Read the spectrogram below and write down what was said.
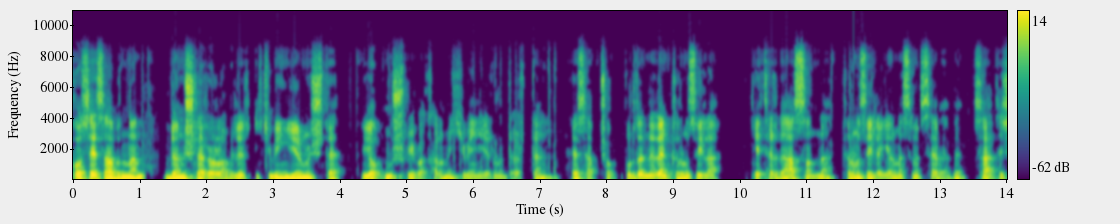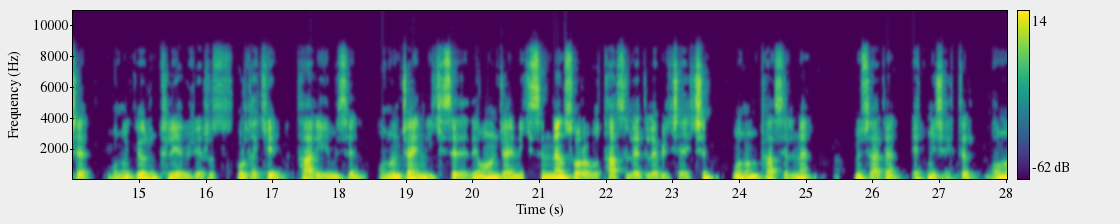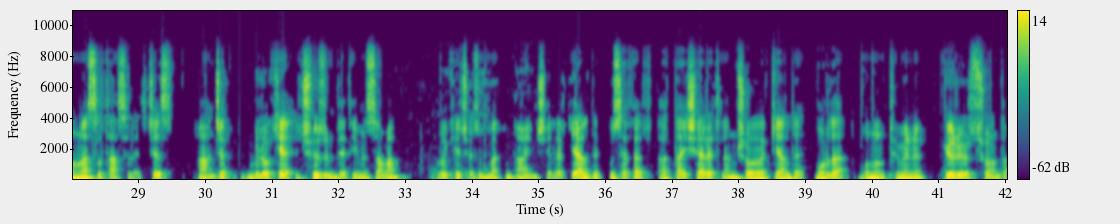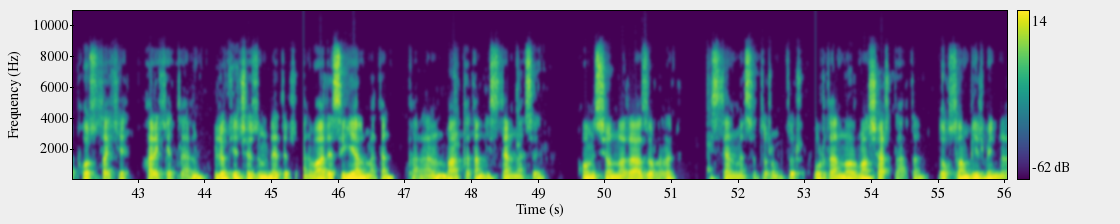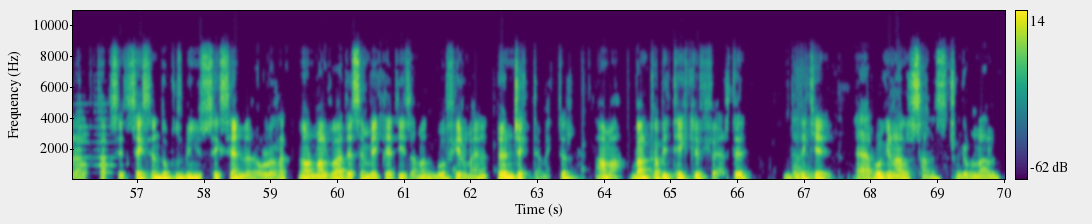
POS hesabından dönüşler olabilir. 2023'te yokmuş. Bir bakalım 2024'te hesap çok. Burada neden kırmızıyla getirdi? Aslında kırmızıyla gelmesinin sebebi sadece bunu görüntüleyebiliyoruz. Buradaki tarihimizi 10. ayın ikisi dedi. 10. ayın ikisinden sonra bu tahsil edilebileceği için bunun tahsiline müsaade etmeyecektir. Onu nasıl tahsil edeceğiz? Ancak bloke çözüm dediğimiz zaman bloke çözüm bakın aynı şeyler geldi. Bu sefer hatta işaretlenmiş olarak geldi. Burada bunun tümünü görüyoruz şu anda postaki hareketlerin. Bloke çözüm nedir? Yani vadesi gelmeden paranın bankadan istenmesi, komisyonla razı olarak istenmesi durumudur. Burada normal şartlarda 91 bin liralık taksit 89.180 lira olarak normal vadesini beklediği zaman bu firmaya dönecek demektir. Ama banka bir teklif verdi. Dedi ki eğer bugün alırsanız çünkü bunların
